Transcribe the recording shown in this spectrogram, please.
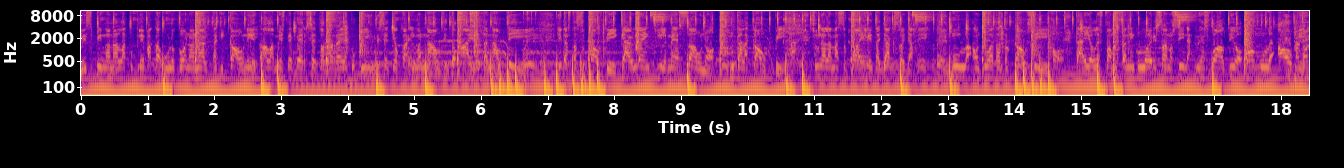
luulis Pinnan alla kupli vaikka ulkona näyttääkin kauniit. Alamiesten verseet on rareja kuin ihmiset Joka ilman nautintoaineita nauttii. Hidasta sun vauhtii, käy lenkillä, mee sauno Mut älä kauppii. Sun elämässä on vaiheita, jaksoja. Mulla on tuotantokausi. Tää ei ole leffa, mutta niin kuin Loiri sanoi Siinä yhdessä valtio on mulle auki. Mä vaan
